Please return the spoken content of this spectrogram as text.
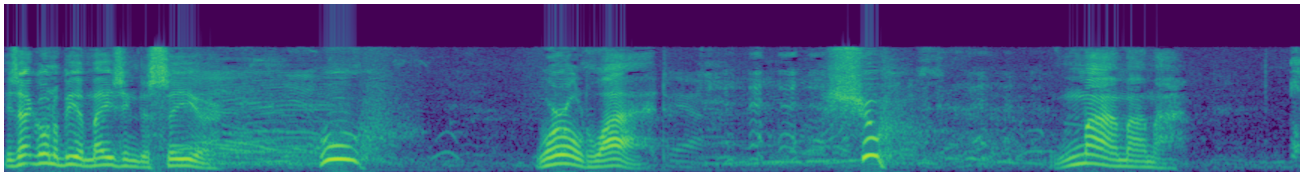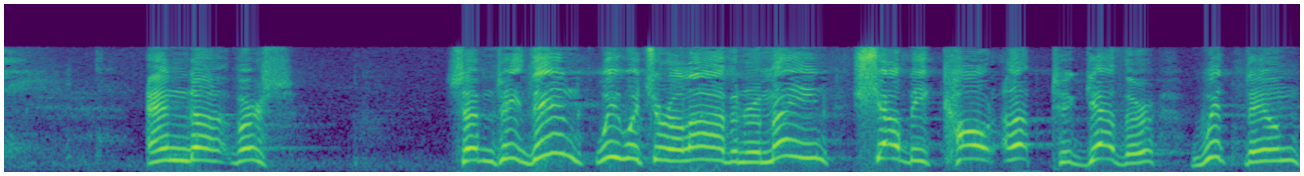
Is that going to be amazing to see? Or, whew, worldwide. Shoo. My, my, my. And uh, verse 17, then we which are alive and remain shall be caught up together with them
